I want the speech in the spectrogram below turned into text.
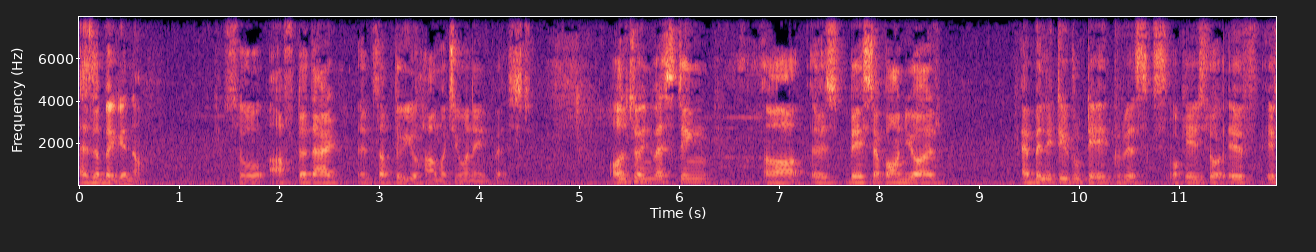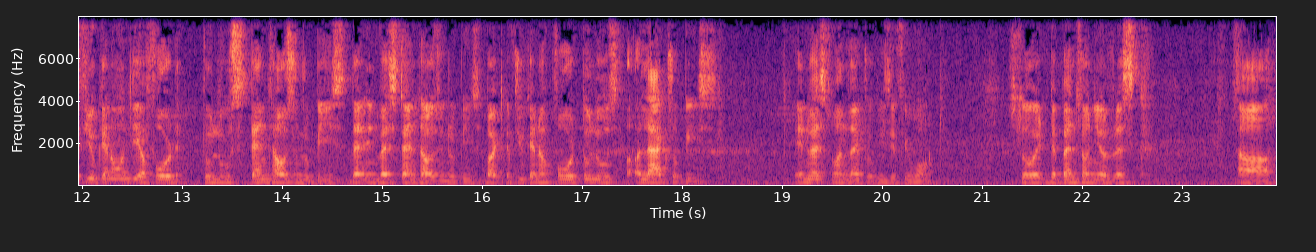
as a beginner so after that it's up to you how much you want to invest. Also investing uh, is based upon your ability to take risks okay? So if if you can only afford to lose 10000 rupees then invest 10000 rupees. But if you can afford to lose a lakh rupees invest 1 lakh rupees if you want. So it depends on your risk. Uh,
